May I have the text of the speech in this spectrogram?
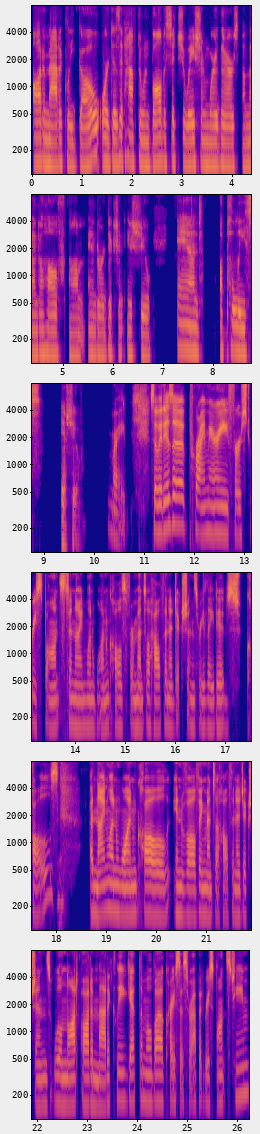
automatically go or does it have to involve a situation where there's a mental health um, and or addiction issue and a police issue Right. So it is a primary first response to 911 calls for mental health and addictions related calls. A 911 call involving mental health and addictions will not automatically get the mobile crisis rapid response team.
